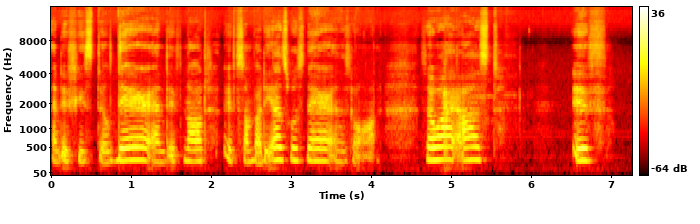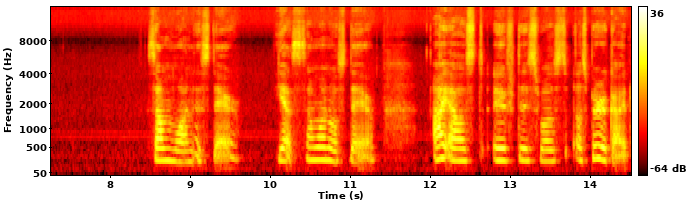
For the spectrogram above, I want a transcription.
and if he's still there and if not if somebody else was there and so on. So I asked if someone is there. Yes, someone was there. I asked if this was a spirit guide.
